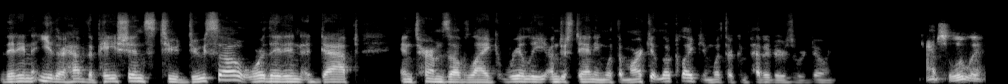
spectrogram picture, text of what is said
they didn't either have the patience to do so or they didn't adapt in terms of like really understanding what the market looked like and what their competitors were doing. Absolutely.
